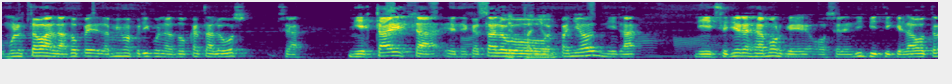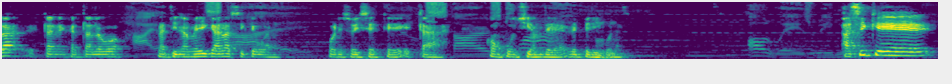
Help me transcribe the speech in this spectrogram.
como no estaban las dos la misma película en los dos catálogos, o sea, ni está esta en el catálogo español, ni la ni Señoras de Amor que o Serendipity que es la otra está en el catálogo latinoamericano, así que bueno, por eso hice este, esta conjunción de, películas. Así que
